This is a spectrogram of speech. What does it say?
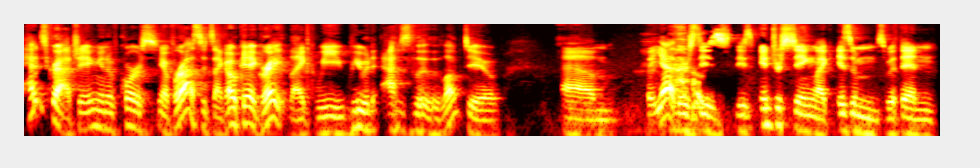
head scratching. And of course you know for us it's like okay great. Like we we would absolutely love to. Um but yeah there's these these interesting like isms within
